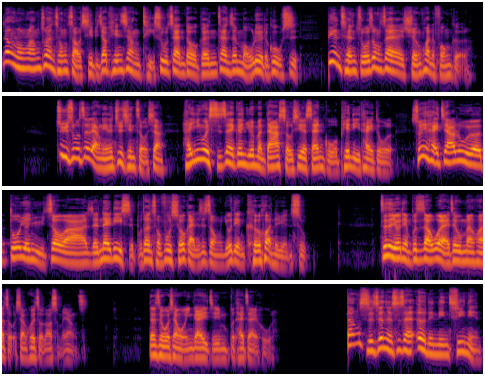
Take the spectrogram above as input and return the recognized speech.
让《龙狼传》从早期比较偏向体术战斗跟战争谋略的故事，变成着重在玄幻的风格了。据说这两年的剧情走向，还因为实在跟原本大家熟悉的三国偏离太多了，所以还加入了多元宇宙啊、人类历史不断重复修改的这种有点科幻的元素。真的有点不知道未来这部漫画走向会走到什么样子。但是我想我应该已经不太在乎了。当时真的是在二零零七年，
